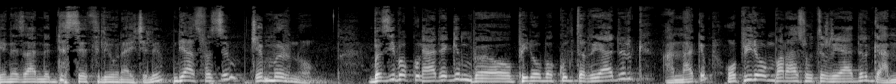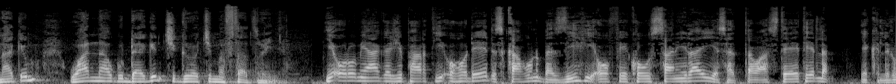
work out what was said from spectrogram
የነጻነት ደሴት ሊሆን አይችልም እንዲያስፈጽም ጭምር ነው። በዚህ በኩል ኢህአዴግም በኦፒዶ በኩል ጥሪ ያድርግ አናቅም፣ ኦፒዶም በራሱ ጥሪ ያድርግ አናቅም። ዋና ጉዳይ ግን ችግሮችን መፍታት ነው። የኦሮሚያ ገዢ ፓርቲ ኦህዴድ እስካሁን በዚህ የኦፌኮ ውሳኔ ላይ የሰጠው አስተያየት የለም። የክልሉ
